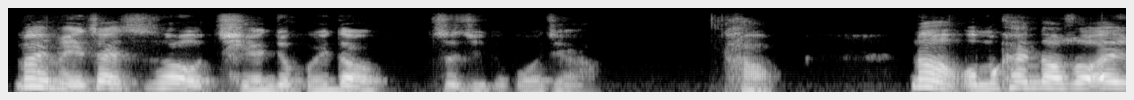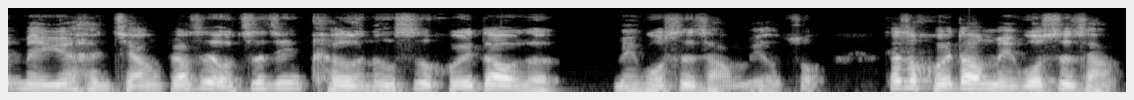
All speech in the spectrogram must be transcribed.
卖美债之后，钱就回到自己的国家。好，那我们看到说，哎，美元很强，表示有资金可能是回到了美国市场，没有错。但是回到美国市场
